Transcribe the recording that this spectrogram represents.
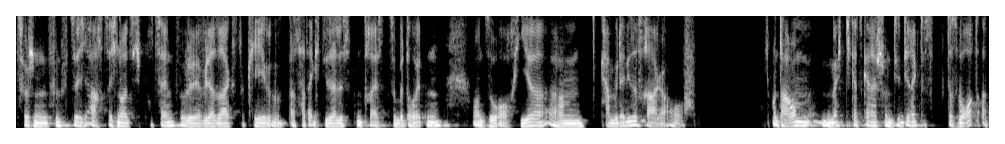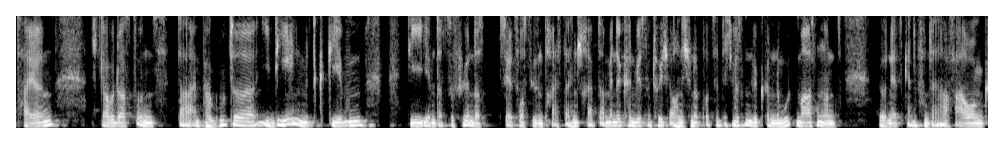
zwischen 50, 80, 90 Prozent, wo du ja wieder sagst, okay, was hat eigentlich dieser Listenpreis zu bedeuten? Und so auch hier ähm, kam wieder diese Frage auf. Und darum möchte ich ganz gerne schon dir direkt das, das, Wort erteilen. Ich glaube, du hast uns da ein paar gute Ideen mitgegeben, die eben dazu führen, dass Salesforce diesen Preis dahin schreibt. Am Ende können wir es natürlich auch nicht hundertprozentig wissen. Wir können nur mutmaßen und würden jetzt gerne von deiner Erfahrung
